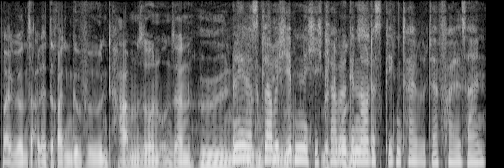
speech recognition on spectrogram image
weil wir uns alle dran gewöhnt haben, so in unseren Höhlen? Nee, das glaube ich eben nicht. Ich glaube, uns? genau das Gegenteil wird der Fall sein.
